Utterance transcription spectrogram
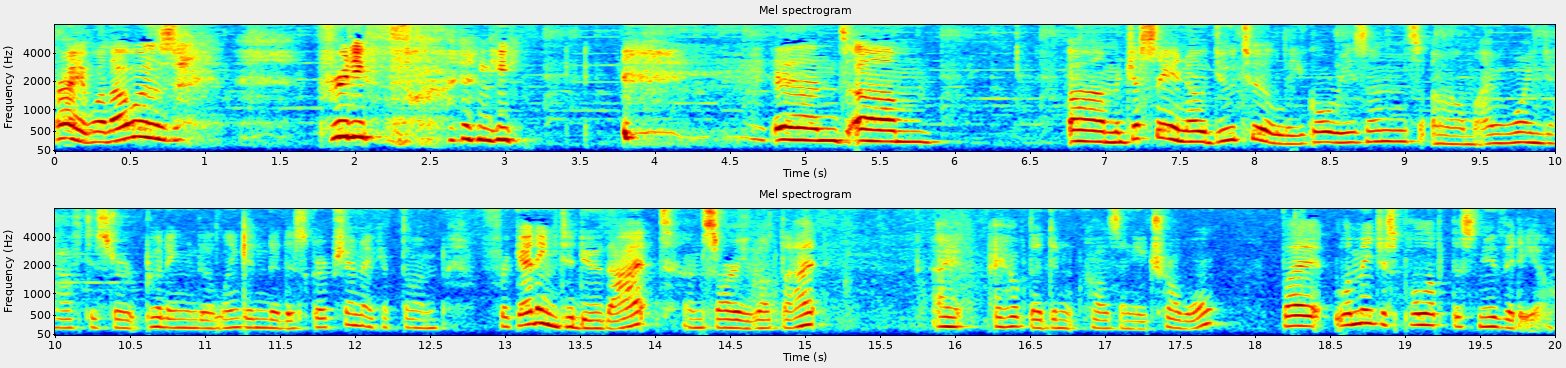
Alright, well, that was pretty funny. And, um, um, just so you know, due to legal reasons, um, I'm going to have to start putting the link in the description. I kept on forgetting to do that. I'm sorry about that. I, I hope that didn't cause any trouble. But let me just pull up this new video.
